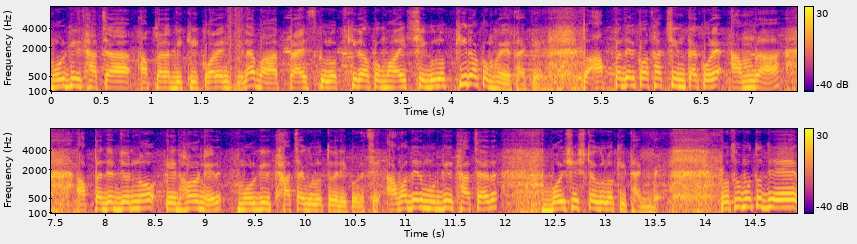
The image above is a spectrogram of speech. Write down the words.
মুরগির খাঁচা আপনারা বিক্রি করেন কিনা বা প্রাইসগুলো কীরকম হয়, সেগুলো কীরকম হয়ে থাকে। তো আপনাদের কথা চিন্তা করে আমরা আপনাদের জন্য এ ধরনের মুরগির খাঁচাগুলো তৈরি করেছি। আমাদের মুরগির খাঁচার বৈশিষ্ট্যগুলো কি থাকবে? প্রথমত যে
